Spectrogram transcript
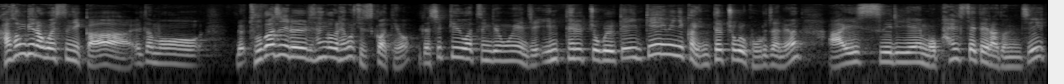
가성비라고 했으니까 일단 뭐 두 가지를 생각을 해볼 수 있을 것 같아요. 일단 CPU 같은 경우에 이제 인텔 쪽을 게임, 게임이니까 인텔 쪽을 고르자면 i3의 뭐 8세대라든지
